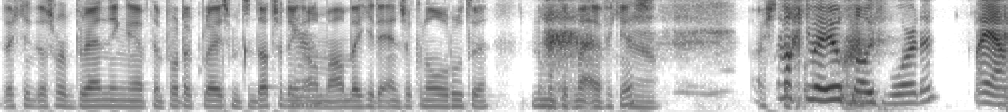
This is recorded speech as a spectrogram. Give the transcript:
dat je dat soort branding hebt en product placement en dat soort dingen Ja. allemaal. Een beetje de Enzo Knol route, noem ik het maar eventjes. Ja. Als je Dan mag toch- je wel heel groot worden. Maar ja,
